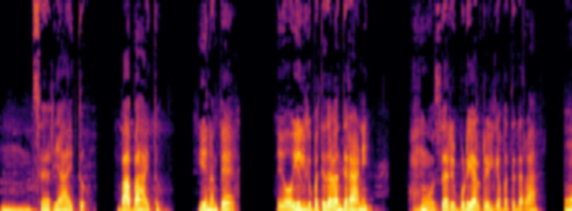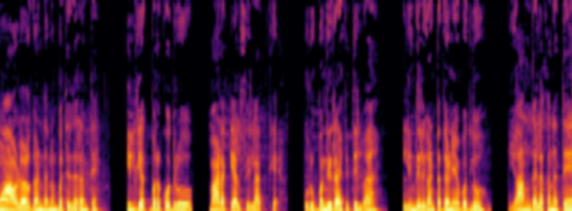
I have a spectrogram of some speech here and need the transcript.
ಹ್ಞೂ ಸರಿ ಆಯಿತು. ಬಾ ಬಾ, ಆಯಿತು. ಏನಂತೆ? ಅಯ್ಯೋ, ಇಲ್ಲಿಗೆ ಬತ್ತಿದ್ದಾಳಂತೆ ರಾಣಿ. ಹ್ಞೂ ಸರಿ ಬಿಡಿ ಎಲ್ಲರೂ ಇಲ್ಲಿಗೆ ಬತ್ತಿದಾರ ಹ್ಞೂ ಅವಳವಳ ಗಂಡನೂ ಬತ್ತಿದಾರಂತೆ ಇಲ್ಲಿಗೆ ಯಾಕೆ ಬರಕೋದ್ರು ಮಾಡೋಕ್ಕೆ ಕೆಲಸ ಇಲ್ಲ ಅದಕ್ಕೆ ಊರಿಗೆ ಬಂದಿದ್ದು ಆಯ್ತಿತ್ತಿಲ್ವಾ ಅಲ್ಲಿಂದ ಇಲ್ಲಿ ಗಂಟ ದಣಿಯ ಬದಲು. ಯಾ ಹಂಗಲ್ಲ ಕಣತೆ.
